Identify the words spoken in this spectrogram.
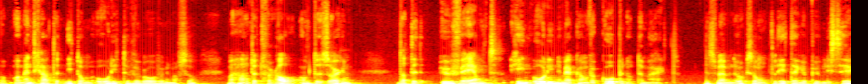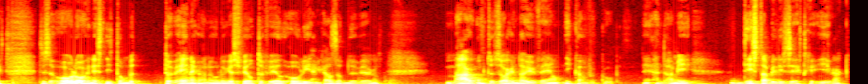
op het moment gaat het niet om olie te veroveren of zo, maar gaat het vooral om te zorgen dat dit uw vijand geen olie meer kan verkopen op de markt. Dus we hebben ook zo ontleed en gepubliceerd. Dus de oorlogen is niet om het te weinig aan olie, er is veel te veel olie en gas op de wereld, maar om te zorgen dat uw vijand niet kan verkopen. En daarmee destabiliseert je Irak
